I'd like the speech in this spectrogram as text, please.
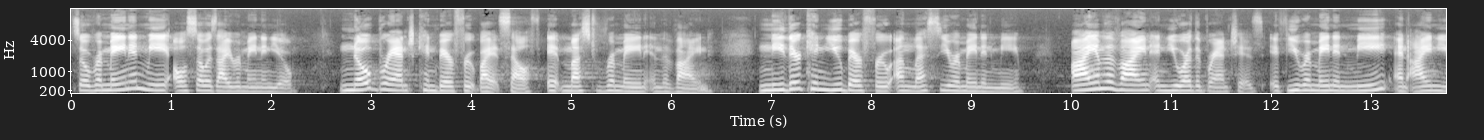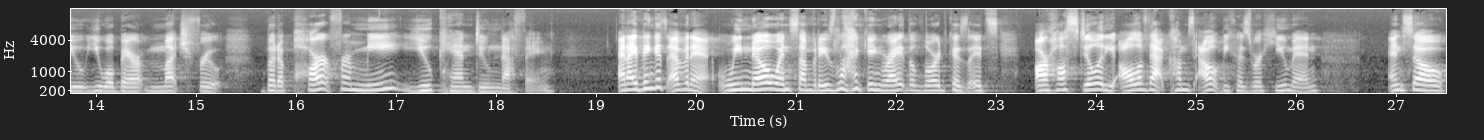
So remain in me also as I remain in you. No branch can bear fruit by itself, it must remain in the vine. Neither can you bear fruit unless you remain in me. I am the vine and you are the branches. If you remain in me and I in you, you will bear much fruit. But apart from me, you can do nothing. And I think it's evident. We know when somebody's lacking, right? The Lord, because it's our hostility, all of that comes out because we're human. And so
